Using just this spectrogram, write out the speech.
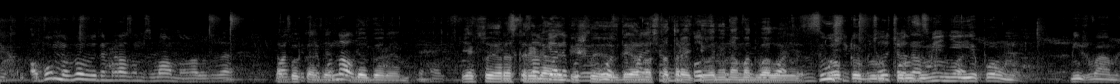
їх, або ми виведемо разом з вами, але вже вас під трибунал. доберемо. Геть. Як своє я розстріляли, не буду пішли з виводити, в мене через 93 хлопці вони нам воювати. Зушники Тобто через нас порозуміння є повне між вами.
